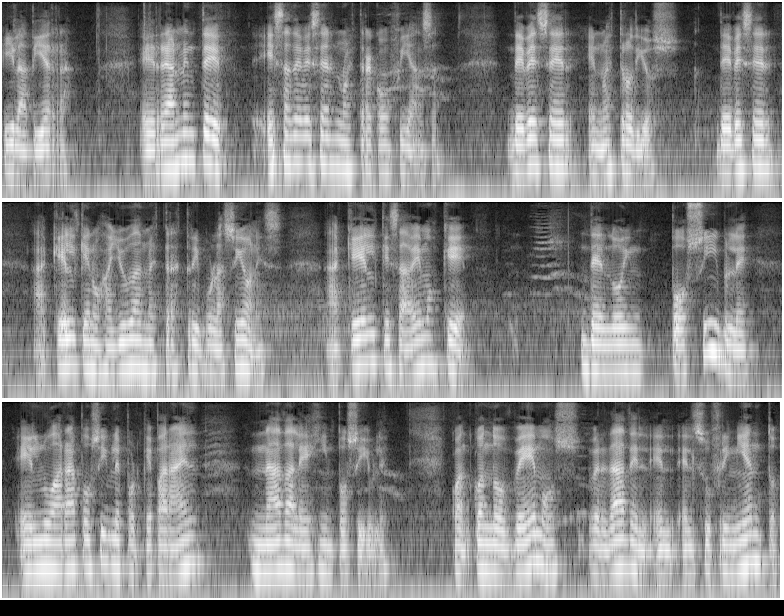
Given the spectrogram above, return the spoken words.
y la tierra. Eh, realmente esa debe ser nuestra confianza. Debe ser en nuestro Dios. Debe ser aquel que nos ayuda en nuestras tribulaciones. Aquel que sabemos que de lo imposible Él lo hará posible porque para Él nada le es imposible. Cuando, vemos, ¿verdad?, el, el sufrimiento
